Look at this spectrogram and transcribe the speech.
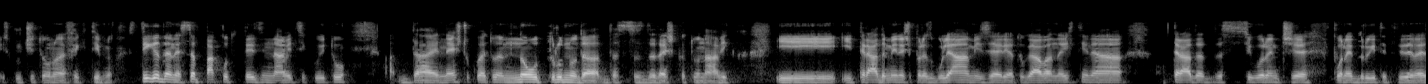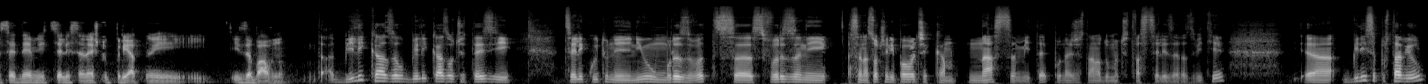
изключително ефективно. Стига да не са пак от тези навици, които да е нещо, което е много трудно да, да създадеш като навик и, и трябва да минеш през голяма мизерия. Тогава наистина трябва да, да си сигурен, че поне другите ти 90-дневни цели са нещо приятно и, и, и забавно. Да, би ли казал, би ли казал, че тези цели, които не ни умръзват, са свързани, са насочени повече към нас самите, понеже стана дума, че това са цели за развитие. Би ли се поставил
